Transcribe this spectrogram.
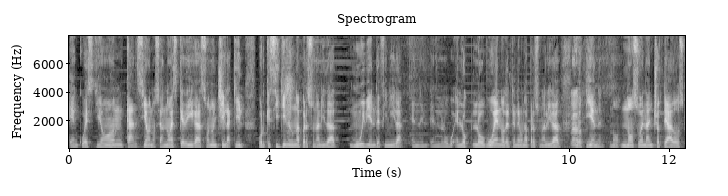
en cuestión canción. O sea, no es que digas son un chilaquil, porque sí tienen una personalidad muy bien definida. En, lo, bueno de tener una personalidad, lo tienen, ¿no? No suenan choteados,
